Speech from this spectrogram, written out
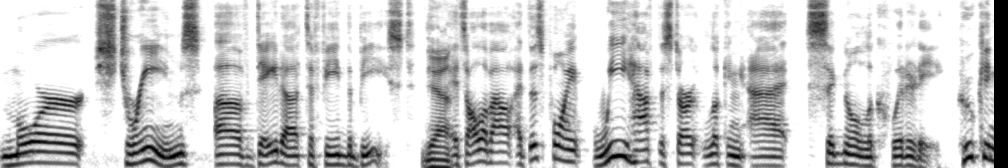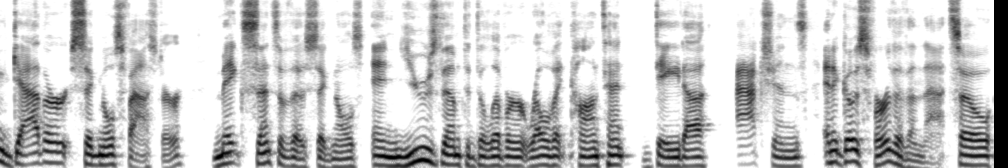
more streams of data to feed the beast. Yeah. It's all about at this point we have to start looking at signal liquidity. Who can gather signals faster, make sense of those signals, and use them to deliver relevant content, data, actions, and it goes further than that. So,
